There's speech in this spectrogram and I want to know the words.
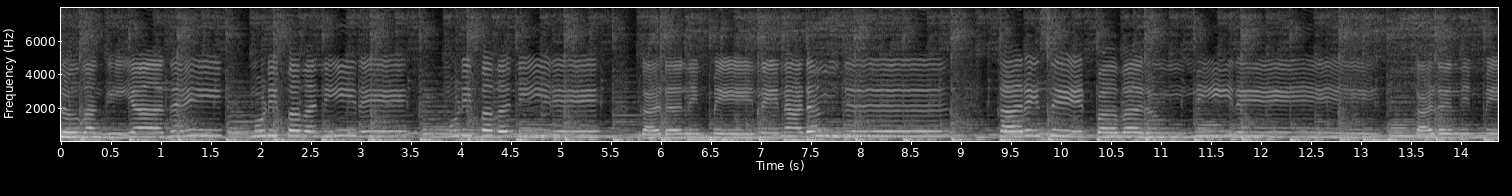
துவங்கியதை முடிப்பவர் நீரே முடிப்பவ நீரே. கடலின் மேலே நடந்து சேர்ப்பவரும் நீரே. கடலின் மேல்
